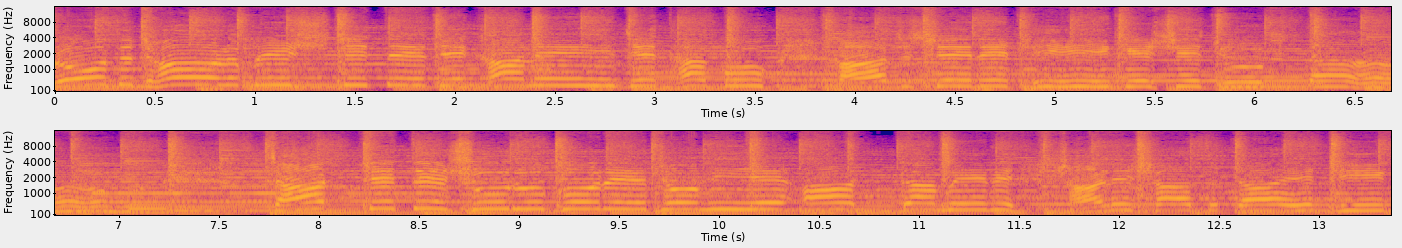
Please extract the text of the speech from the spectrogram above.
রোদ, ঝড়, বৃষ্টিতে যেখানেই যে থাকুক, কাজ সেরে ঠিক এসে জুটতাম চারটেতে শুরু করে জমিয়ে আড্ডা মেরে সাড়ে সাতটায় ঠিক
